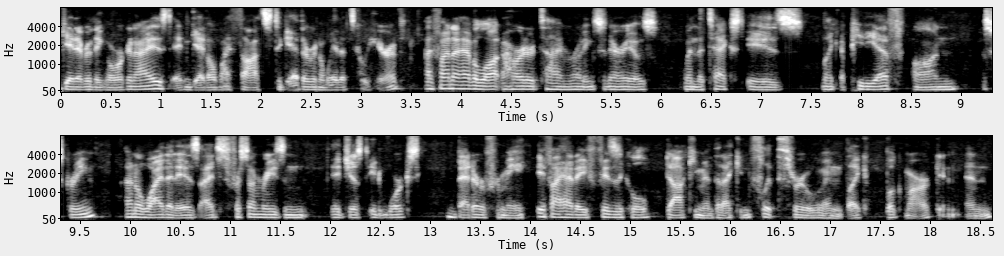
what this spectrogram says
get everything organized and get all my thoughts together in a way that's coherent. I find I have a lot harder time running scenarios when the text is like a PDF on the screen. I don't know why that is. I just for some reason it just it works better for me if I have a physical document that I can flip through and like bookmark and and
